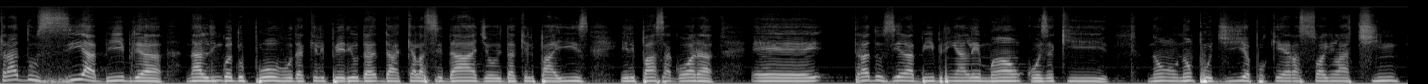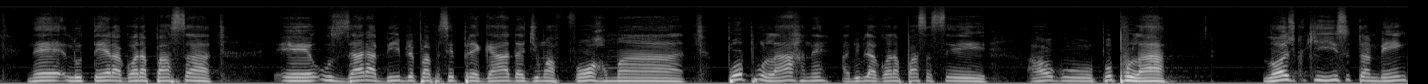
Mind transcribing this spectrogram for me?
traduzir a Bíblia na língua do povo daquele período, da, daquela cidade ou daquele país. Ele passa agora é, traduzir a Bíblia em alemão, coisa que não, não podia porque era só em latim. Né? Lutero agora passa é, usar a Bíblia para ser pregada de uma forma popular, né? A Bíblia agora passa a ser algo popular. Lógico que isso também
